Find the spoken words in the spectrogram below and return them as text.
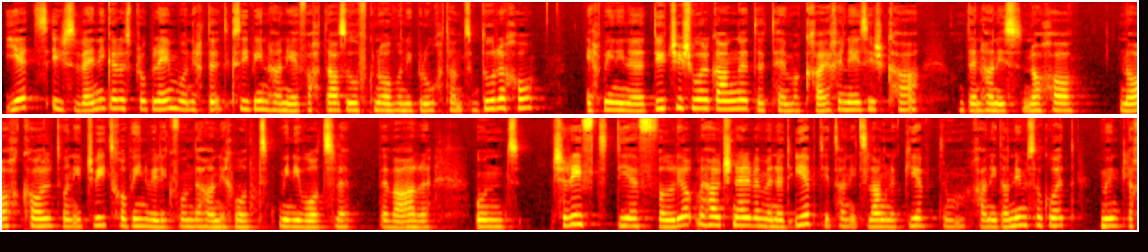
Jetzt ist es weniger ein Problem. Als ich dort war, habe ich einfach das aufgenommen, was ich gebraucht habe, um durchzukommen. Ich bin in eine deutsche Schule gegangen, dort haben wir kein Chinesisch. Gehabt. Und dann habe ich es nachher nachgeholt, als ich in die Schweiz gekommen bin, weil ich gefunden habe, ich wollte meine Wurzeln bewahren. Und die Schrift, die verliert man halt schnell, wenn man nicht übt. Jetzt habe ich zu lange nicht geübt, darum kann ich da nicht mehr so gut. Mündlich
